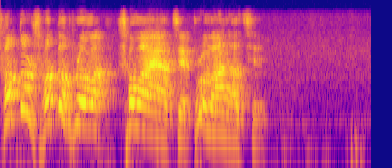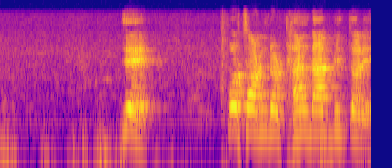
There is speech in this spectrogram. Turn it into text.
শত শত প্রমাণ সময় আছে, প্রমাণ আছে। যে প্রচণ্ড ঠান্ডার ভিতরে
